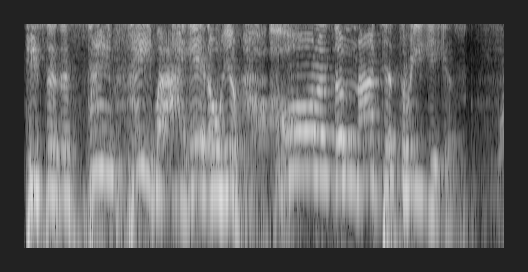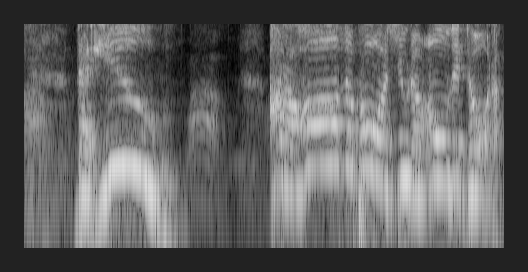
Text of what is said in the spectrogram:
He said, the same favor I had on him all of them 93 years. Wow. That you, wow. out of all the boys, you the only daughter.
